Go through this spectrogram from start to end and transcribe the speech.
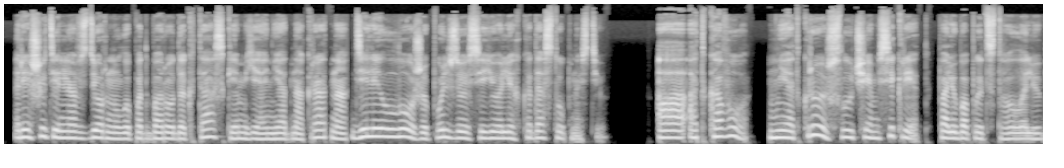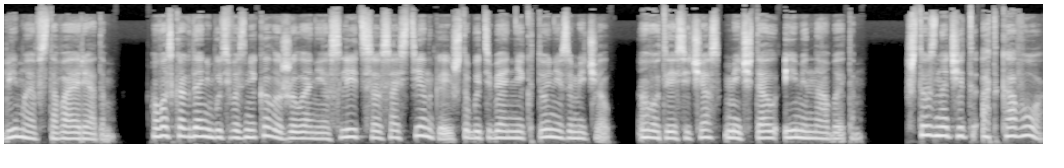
— решительно вздернула подбородок та, с кем я неоднократно делил ложе, пользуясь ее легкодоступностью. «А от кого? Не откроешь случаем секрет?» — полюбопытствовала любимая, вставая рядом. «У вас когда-нибудь возникало желание слиться со стенкой, чтобы тебя никто не замечал? Вот я сейчас мечтал именно об этом». «Что значит «от кого»?»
